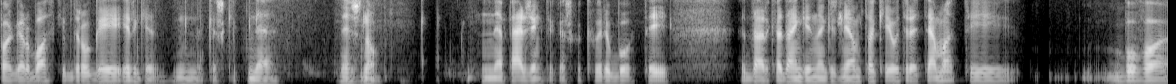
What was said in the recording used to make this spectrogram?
pagarbos kaip draugai irgi kažkaip ne, nežinau, neperžengti kažkokių ribų. Tai dar kadangi nagrinėjom tokią jautrę temą, tai buvo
